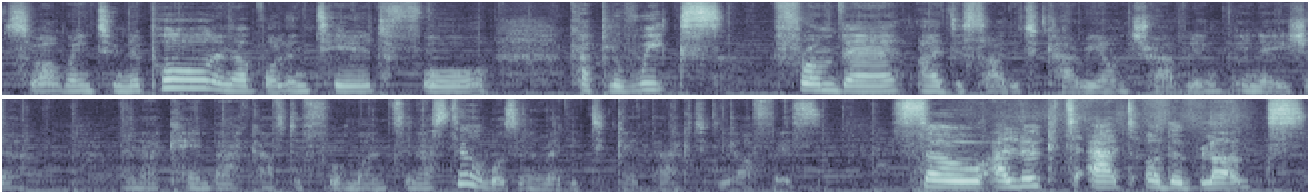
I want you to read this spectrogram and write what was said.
So I went to Nepal and I volunteered for a couple of weeks. From there, I decided to carry on traveling in Asia. And I came back after four months and I still wasn't ready to get back to the office. So I looked at other blogs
